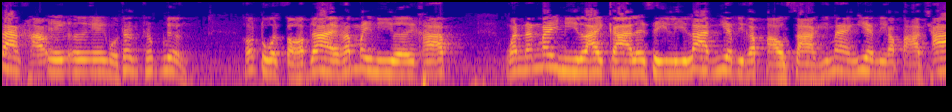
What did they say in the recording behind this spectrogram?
สร้างข่าวเองเออเองหมดทั้งทุกเรื่องเขาตรวจสอบได้ครับ ไม่มีเลยครับ วันนั้นไม่มีรายการเลยซีรีราชเงียบมีกระเป๋าสากนี่แม่งเงียบมีกระป่าช้า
